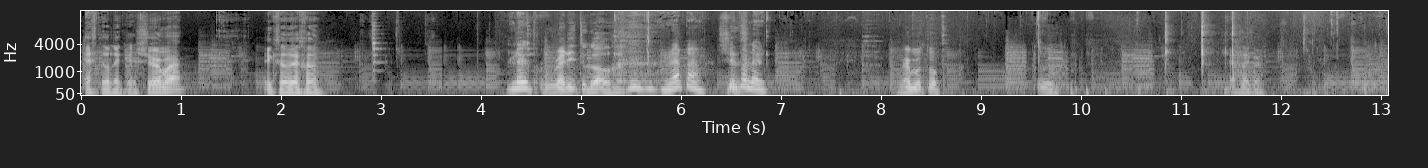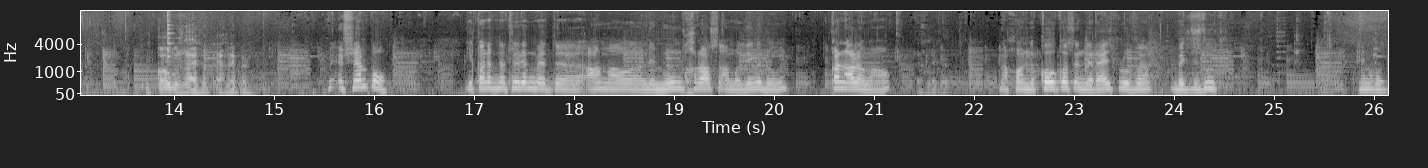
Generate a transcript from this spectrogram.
Echt heel lekker. Sherma, ik zou zeggen, Leuk. ready to go. Lekker. Superleuk. Helemaal top. Mm. Echt lekker. De kokosrijst ook echt lekker. Simpel. Je kan het natuurlijk met eh, allemaal eh, limoengras en allemaal dingen doen. Kan allemaal. Echt lekker. Maar gewoon de kokos en de rijst proeven. Een beetje zoet. Helemaal goed.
